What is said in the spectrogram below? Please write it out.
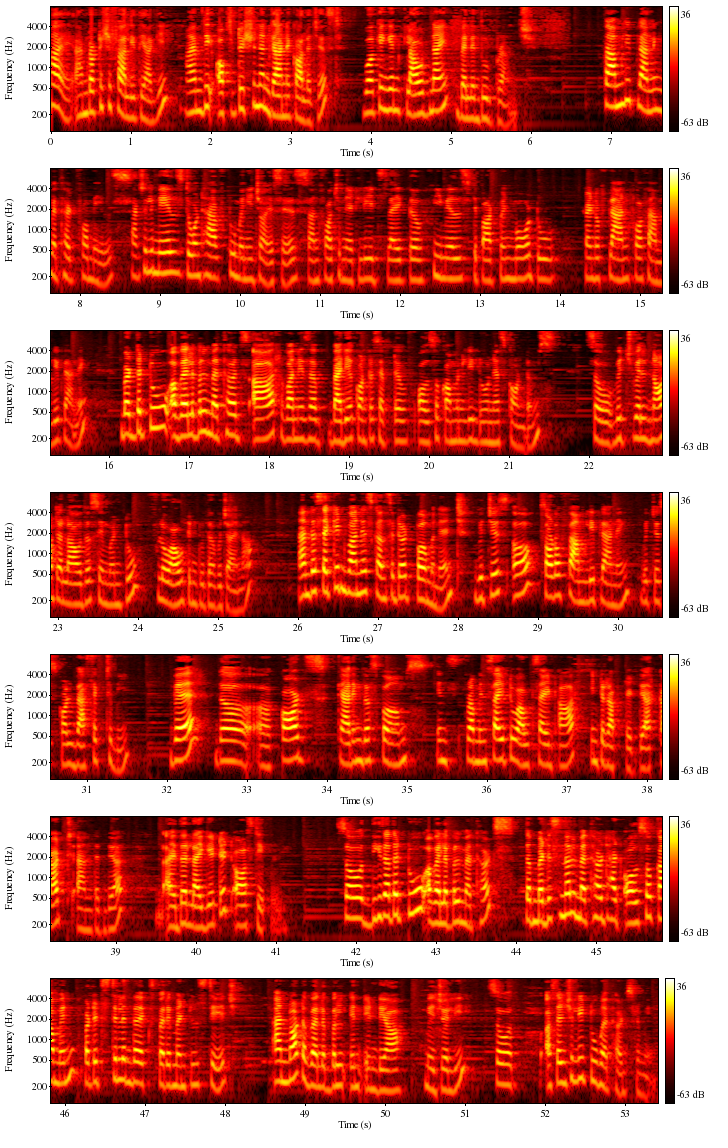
Hi, I'm Dr. Shefali Tyagi. I'm the obstetrician and gynecologist working in Cloud9 Bellandur branch. Family planning method for males. Actually, males don't have too many choices. Unfortunately, it's like the females department more to kind of plan for family planning. But the two available methods are one is a barrier contraceptive, also commonly known as condoms, so which will not allow the semen to flow out into the vagina. And the second one is considered permanent, which is a sort of family planning, which is called vasectomy, where the uh, cords carrying the sperms in, from inside to outside are interrupted. They are cut and then they are either ligated or stapled. So these are the two available methods. The medicinal method had also come in, but it's still in the experimental stage and not available in India majorly. So essentially two methods remain.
